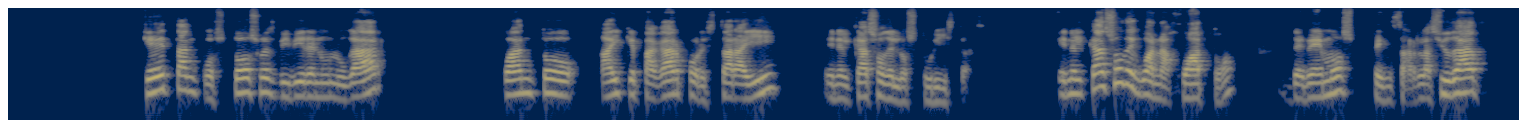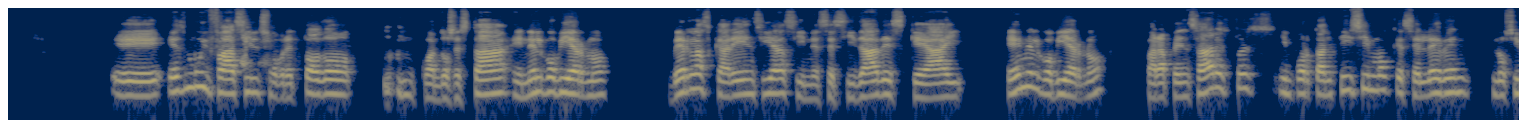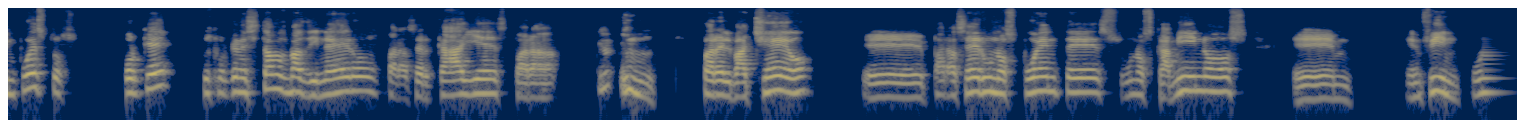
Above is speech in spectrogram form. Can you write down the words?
¿Qué tan costoso es vivir en un lugar? ¿Cuánto hay que pagar por estar ahí en el caso de los turistas? En el caso de Guanajuato, debemos pensar la ciudad. Eh, es muy fácil, sobre todo cuando se está en el gobierno, ver las carencias y necesidades que hay en el gobierno para pensar, esto es importantísimo, que se eleven los impuestos. ¿Por qué? Pues porque necesitamos más dinero para hacer calles, para, para el bacheo, eh, para hacer unos puentes, unos caminos, em, en fin, un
